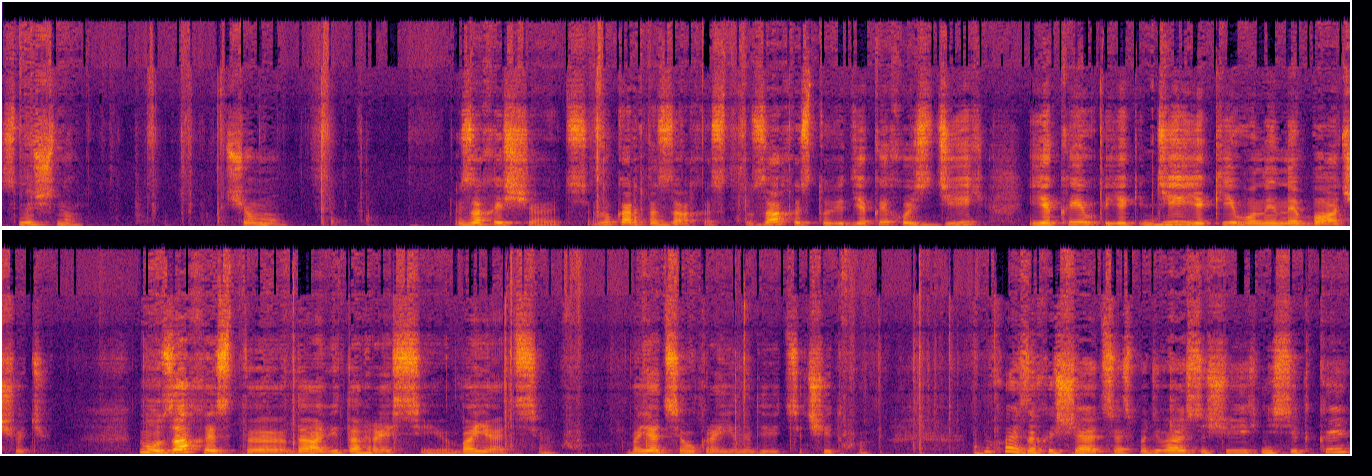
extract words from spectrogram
Смішно. Чому? Захищаються. Ну, карта захисту. Захисту від якихось дій, які, як, дій, які вони не бачать. Ну, захист е, да, від агресії. Бояться. Бояться України, дивіться, чітко. Ну, хай захищаються. Я сподіваюся, що їхні сітки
